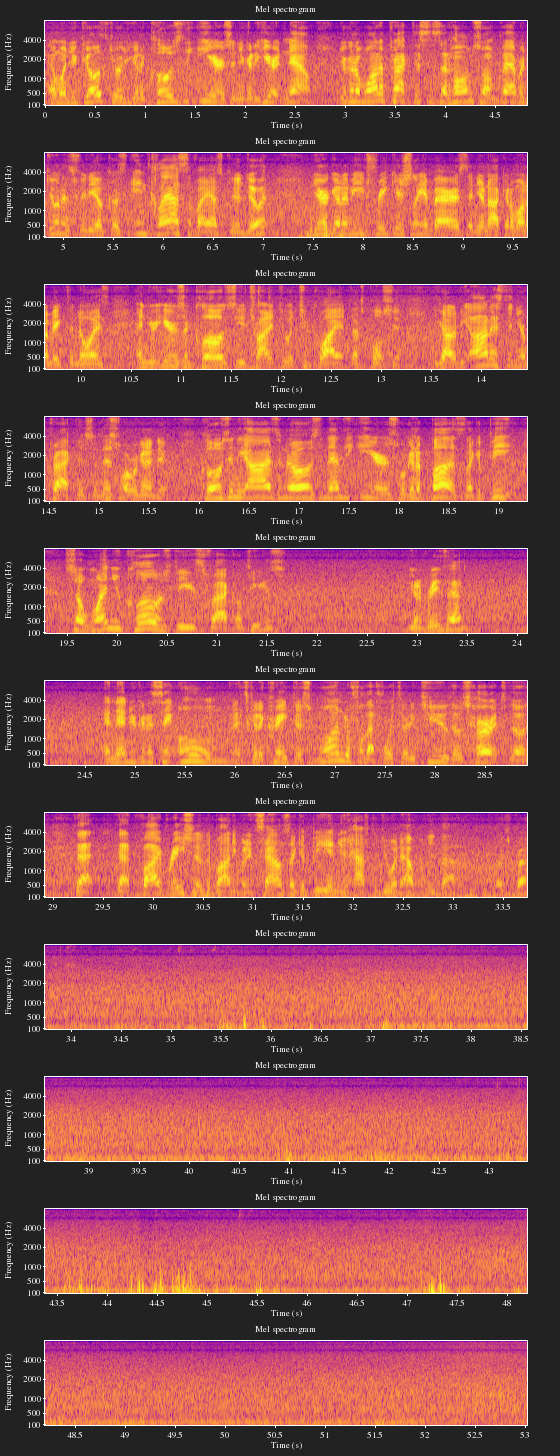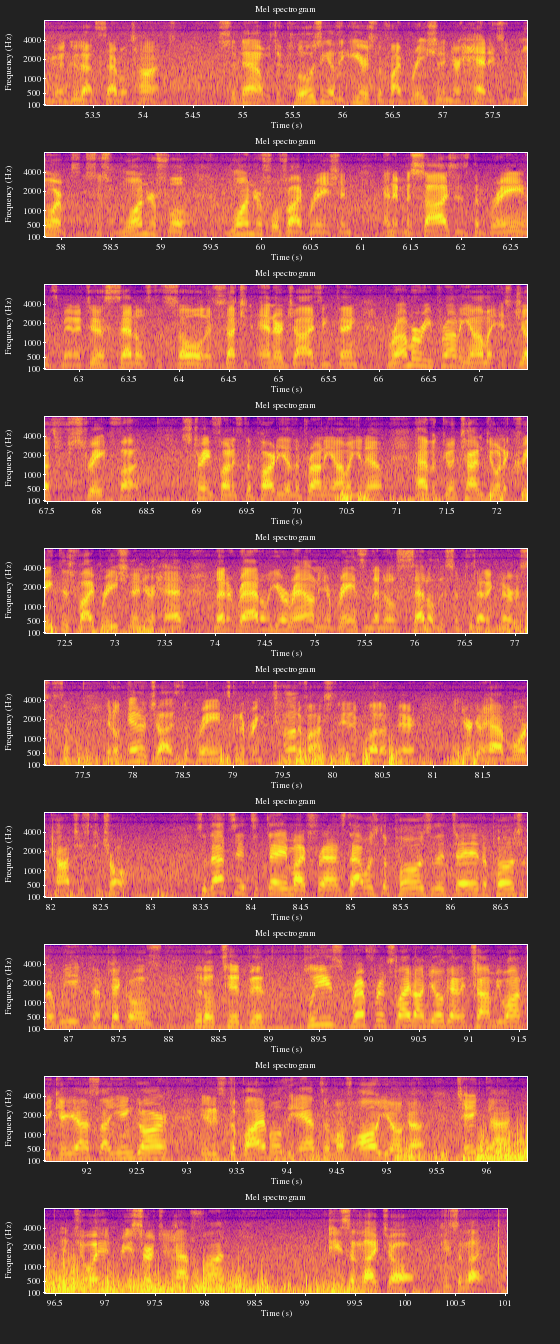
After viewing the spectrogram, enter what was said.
And when you go through it, you're gonna close the ears and you're gonna hear it. Now, you're gonna wanna practice this at home, so I'm glad we're doing this video because in class, if I ask you to do it, you're gonna be freakishly embarrassed and you're not gonna wanna make the noise and your ears are closed, so you try to do it too quiet, that's bullshit. You gotta be honest in your practice, so this is what we're gonna do. Closing the eyes and nose and then the ears, we're gonna buzz like a bee. So when you close these faculties, you're gonna breathe in, and then you're going to say Om, and it's going to create this wonderful, that 432, those hertz, the, that, that vibration in the body, but it sounds like a bee and you have to do it outwardly loud. Let's practice. You're going to do that several times. So now, with the closing of the ears, the vibration in your head is enormous. It's this wonderful, wonderful vibration, and it massages the brains, man. It just settles the soul. It's such an energizing thing. Bhramari Pranayama is just straight fun. Straight fun. It's the party of the pranayama, you know. Have a good time doing it. Create this vibration in your head. Let it rattle you around in your brains, and then it'll settle the sympathetic nervous system. It'll energize the brain. It's going to bring a ton of oxygenated blood up there, and you're going to have more conscious control. So that's it today, my friends. That was the pose of the day, the pose of the week, the pickles little tidbit. Please reference Light on Yoga anytime you want. BKS Iyengar. It is the Bible, the anthem of all yoga. Take that, enjoy it, research it, have fun. Peace and light, y'all. Peace and light.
